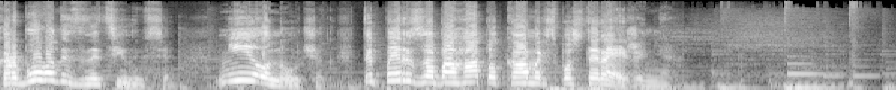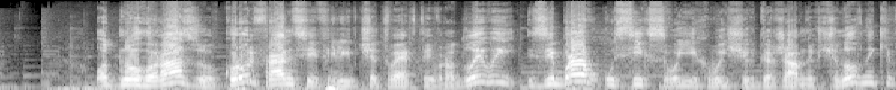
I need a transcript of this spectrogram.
карбованець знецінився? Ні, онучок, тепер забагато камер спостереження. Одного разу король Франції Філіп IV Вродливий зібрав усіх своїх вищих державних чиновників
